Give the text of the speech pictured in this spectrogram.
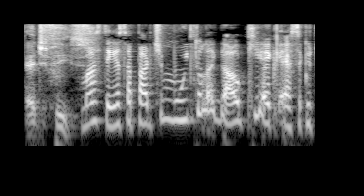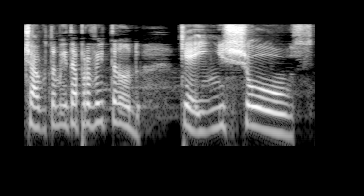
É difícil. Mas tem essa parte muito legal que é essa que o Thiago também tá aproveitando, que é ir em shows,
